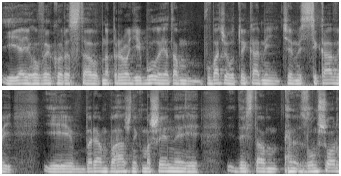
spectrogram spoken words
і я його використав. На природі було, я там побачив той камінь чимось цікавий, і беремо багажник машини, і, і десь там з лумшор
